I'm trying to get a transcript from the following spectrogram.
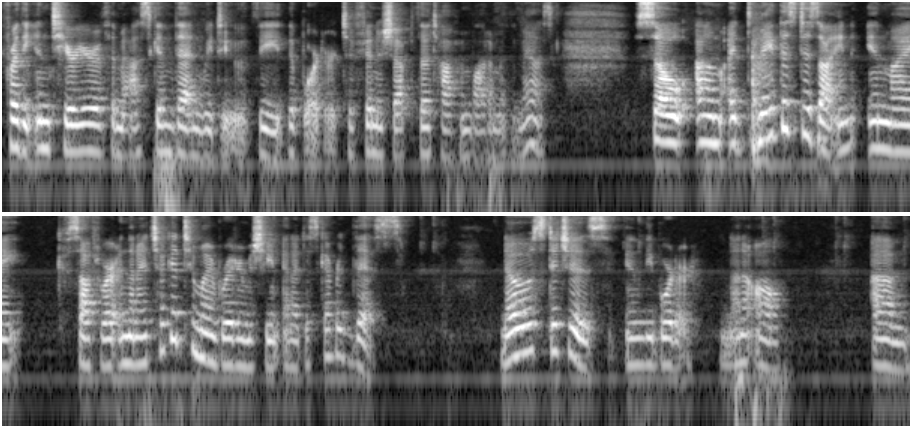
for the interior of the mask and then we do the, the border to finish up the top and bottom of the mask. So um, I made this design in my software and then I took it to my embroidery machine and I discovered this. No stitches in the border, none at all. Um,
